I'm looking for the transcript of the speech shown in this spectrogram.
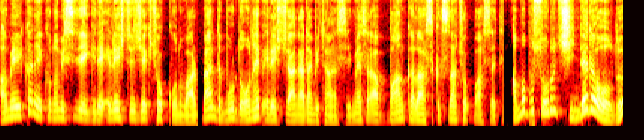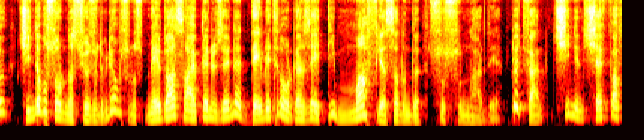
Amerikan ekonomisiyle ilgili eleştirecek çok konu var. Ben de burada onu hep eleştirenlerden bir tanesiyim. Mesela bankalar sıkıntısından çok bahsettim. Ama bu sorun Çin'de de oldu. Çin'de bu sorun nasıl çözüldü biliyor musunuz? Mevduat sahiplerinin üzerine devletin organize ettiği mafya salındı sussunlar diye. Lütfen Çin'in şeffaf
